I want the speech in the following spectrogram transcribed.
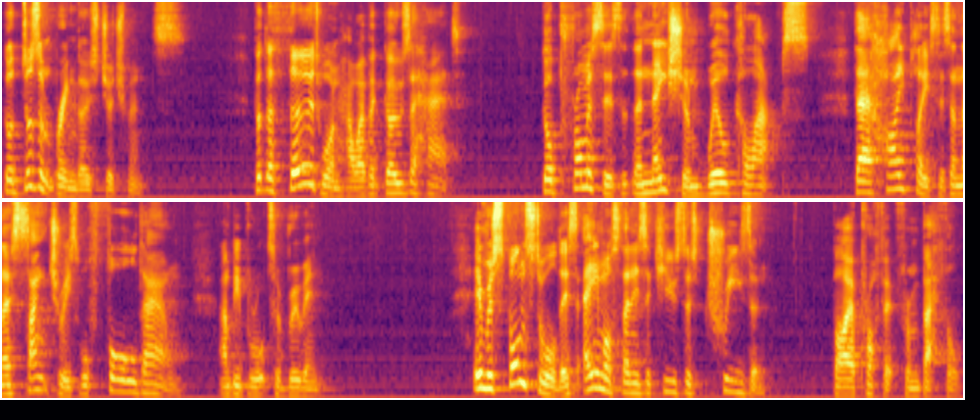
God doesn't bring those judgments. But the third one, however, goes ahead. God promises that the nation will collapse. Their high places and their sanctuaries will fall down and be brought to ruin. In response to all this, Amos then is accused of treason by a prophet from Bethel.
